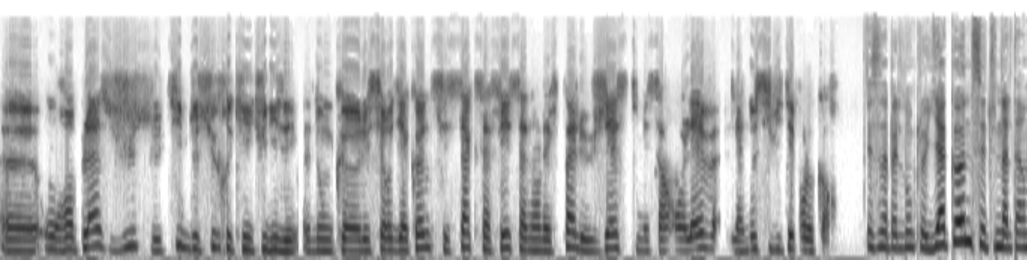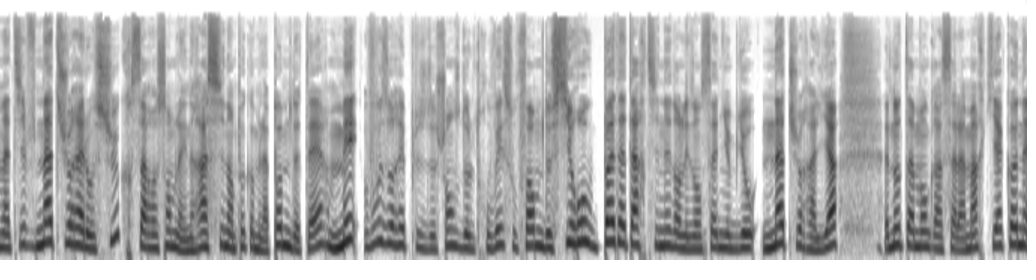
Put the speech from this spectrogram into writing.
on remplace juste le type de sucre qui est utilisé. Donc le sirop diacone, c'est ça que ça fait, ça n'enlève pas le geste, mais ça enlève la nocivité pour le corps. Et ça s'appelle donc le yacon. C'est une alternative naturelle au sucre. Ça ressemble à une racine un peu comme la pomme de terre, mais vous aurez plus de chances de le trouver sous forme de sirop ou pâte à tartiner dans les enseignes bio Naturalia, notamment grâce à la marque Yacon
